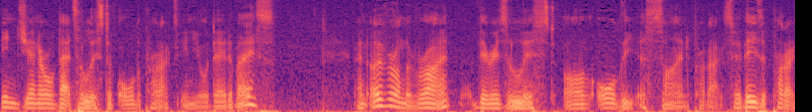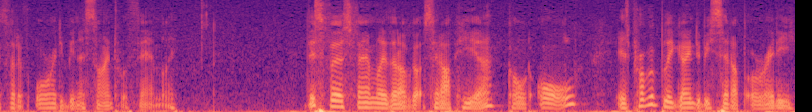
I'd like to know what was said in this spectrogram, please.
in general that's a list of all the products in your database. And over on the right there is a list of all the assigned products. So these are products that have already been assigned to a family. This first family that I've got set up here, called all, is probably going to be set up already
